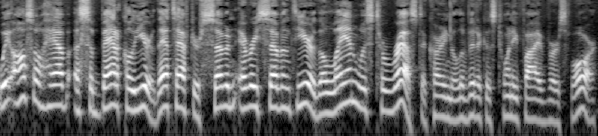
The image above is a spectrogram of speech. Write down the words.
we also have a sabbatical year. That's after seven every seventh year. The land was to rest, according to Leviticus 25, verse 4.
